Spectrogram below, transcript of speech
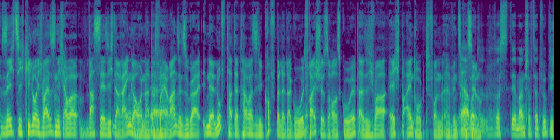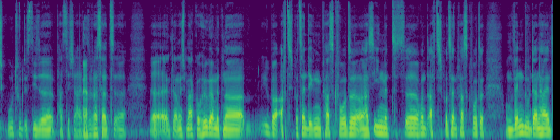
60 Kilo, ich weiß es nicht, aber was der sich da reingehauen hat, das ja, war ja Wahnsinn. Sogar in der Luft hat er teilweise die Kopfbälle da geholt, ja. Freistöße rausgeholt. Also ich war echt beeindruckt von äh, Vince ja, Aber was der Mannschaft halt wirklich gut tut, ist diese Passsicherheit. Ja. Also das hat äh, äh, glaube ich, Marco Höger mit einer über 80-prozentigen Passquote, hast ihn mit äh, rund 80 Prozent Passquote. Und wenn du dann halt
